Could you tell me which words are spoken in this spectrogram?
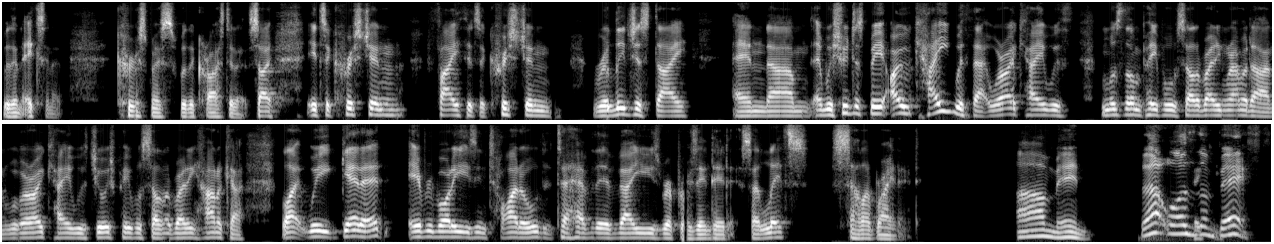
with an X in it. Christmas with a Christ in it. So it's a Christian faith, it's a Christian religious day and um, and we should just be okay with that. We're okay with Muslim people celebrating Ramadan. We're okay with Jewish people celebrating Hanukkah. Like we get it. Everybody is entitled to have their values represented. So let's celebrate it. Amen. That was Thank the you. best.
